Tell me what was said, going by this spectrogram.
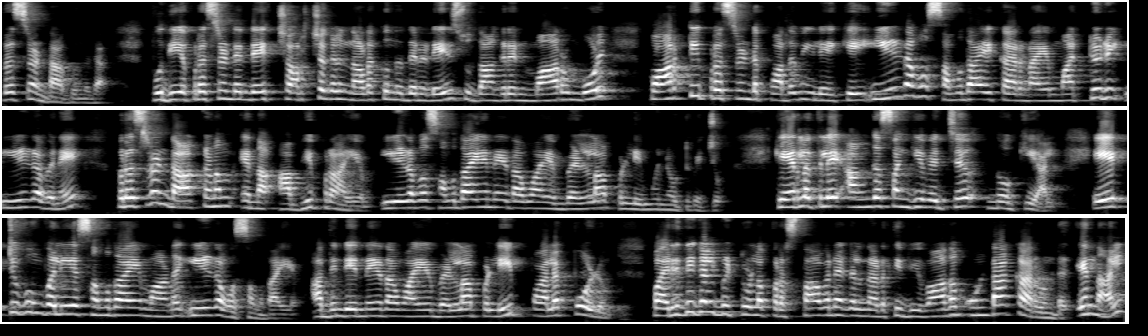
പ്രസിഡന്റ് ആകുന്നത് പുതിയ പ്രസിഡന്റിന്റെ ചർച്ചകൾ നടക്കുന്നതിനിടെ സുധാകരൻ മാറുമ്പോൾ പാർട്ടി പ്രസിഡന്റ് പദവിയിലേക്ക് ഈഴവ സമുദായക്കാരനായ മറ്റൊരു ഈഴവനെ പ്രസിഡന്റ് ആക്കണം എന്ന അഭിപ്രായം. ഈഴവ സമുദായ നേതാവായ വെള്ളാപ്പള്ളി മുന്നോട്ട് വെച്ചു. കേരളത്തിലെ അംഗസംഖ്യ വെച്ച് നോക്കിയാൽ ഏറ്റവും വലിയ സമുദായമാണ് ഈഴവ സമുദായം. അതിന്റെ നേതാവായ വെള്ളാപ്പള്ളി പലപ്പോഴും പരിധികൾ വിട്ടുള്ള പ്രസ്താവനകൾ നടത്തി വിവാദം ഉണ്ടാക്കാറുണ്ട്. എന്നാൽ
